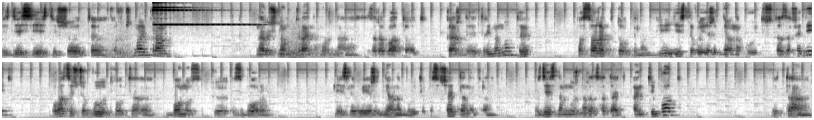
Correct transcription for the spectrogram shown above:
Здесь есть еще это ручной кран. На ручном кране можно зарабатывать каждые 3 минуты по 40 токенов. И если вы ежедневно будете сюда заходить, у вас еще будет вот э, бонус к сбору если вы ежедневно будете посещать данный экран. Здесь нам нужно разгадать антибот. Итак,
